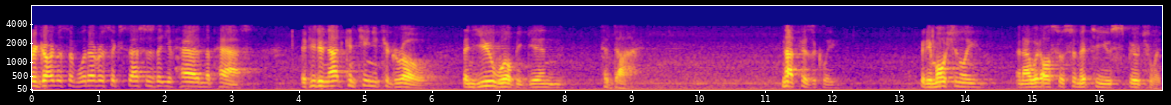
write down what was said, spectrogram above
regardless of whatever successes that you've had in the past, if you do not continue to grow, then you will begin to die. Not physically, but emotionally, and I would also submit to you spiritually.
